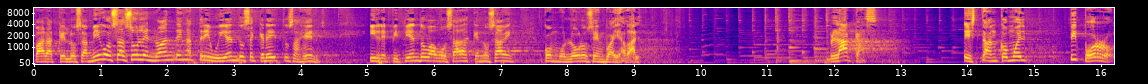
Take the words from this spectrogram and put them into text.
para que los amigos azules no anden atribuyéndose créditos ajenos y repitiendo babosadas que no saben, como loros en Guayabal. Placas están como el piporro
